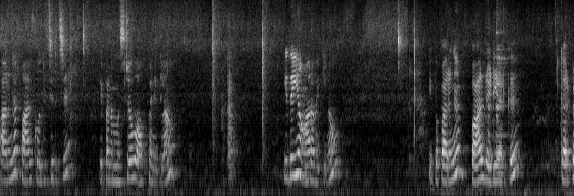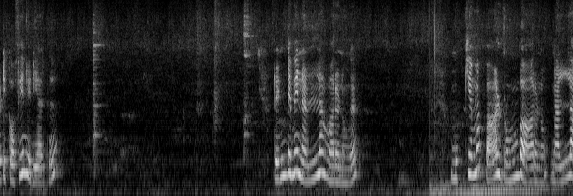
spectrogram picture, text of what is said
பாருங்கள் பால் கொதிச்சிருச்சு. இப்போ நம்ம ஸ்டவ் ஆஃப் பண்ணிக்கலாம். இதையும் ஆற வைக்கணும். இப்போ பாருங்கள் பால் ரெடியாக இருக்குது கருப்பட்டி காஃபியும் ரெடியாக இருக்குது ரெண்டுமே நல்லா ஆறணுங்க. முக்கியமாக பால் ரொம்ப ஆறணும். நல்லா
